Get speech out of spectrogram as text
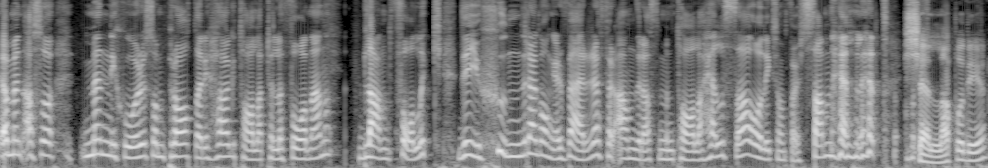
Ja men alltså människor som pratar i högtalartelefonen bland folk, det är ju hundra gånger värre för andras mentala hälsa och liksom för samhället. Källa på det?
